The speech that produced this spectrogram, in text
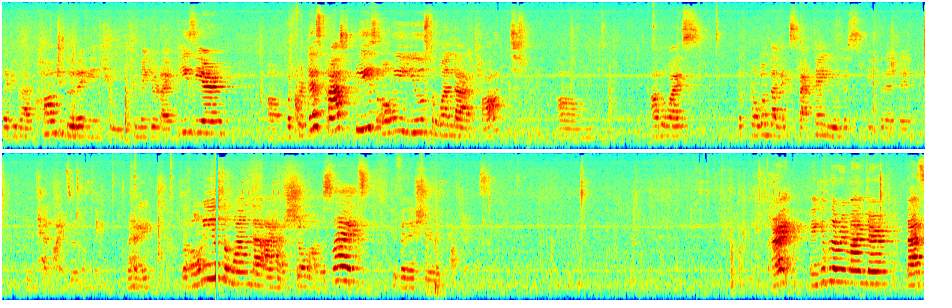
that people have contributed into to make your life easier. Um, but for this class, please only use the one that I taught. Um, otherwise, the program that I'm expecting, you will just be finished in, in 10 lines or something, right? So only use the one that I have shown on the slides to finish your projects. All right, thank you for the reminder. That's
